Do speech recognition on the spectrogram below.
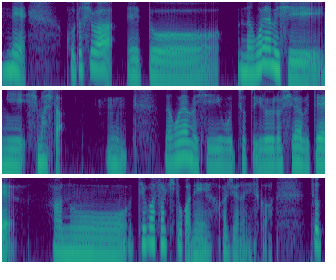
で今年は、えっ、ー、と、名古屋飯にしました。うん。名古屋飯をちょっといろいろ調べて、あのー、手羽先とかね、あるじゃないですか。ちょっと、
